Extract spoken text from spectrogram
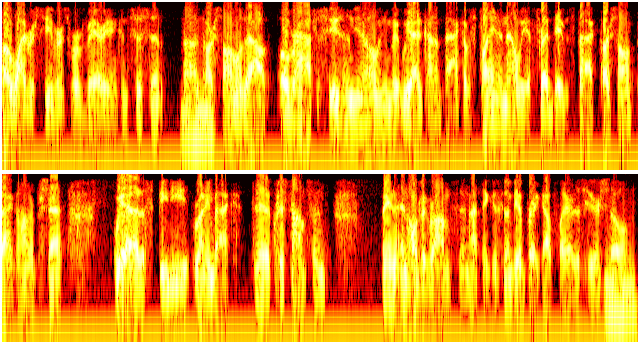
our wide receivers were very inconsistent. Uh, Mhm. Garcon was out over half the season. You know, I mean, we, we had kind of backups playing, and now we have Fred Davis back, Garcon's back 100. percent We had a speedy running back, uh, Chris Thompson. I mean, and Aldrich Robinson, I think, is going to be a breakout player this year. So Mhm.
